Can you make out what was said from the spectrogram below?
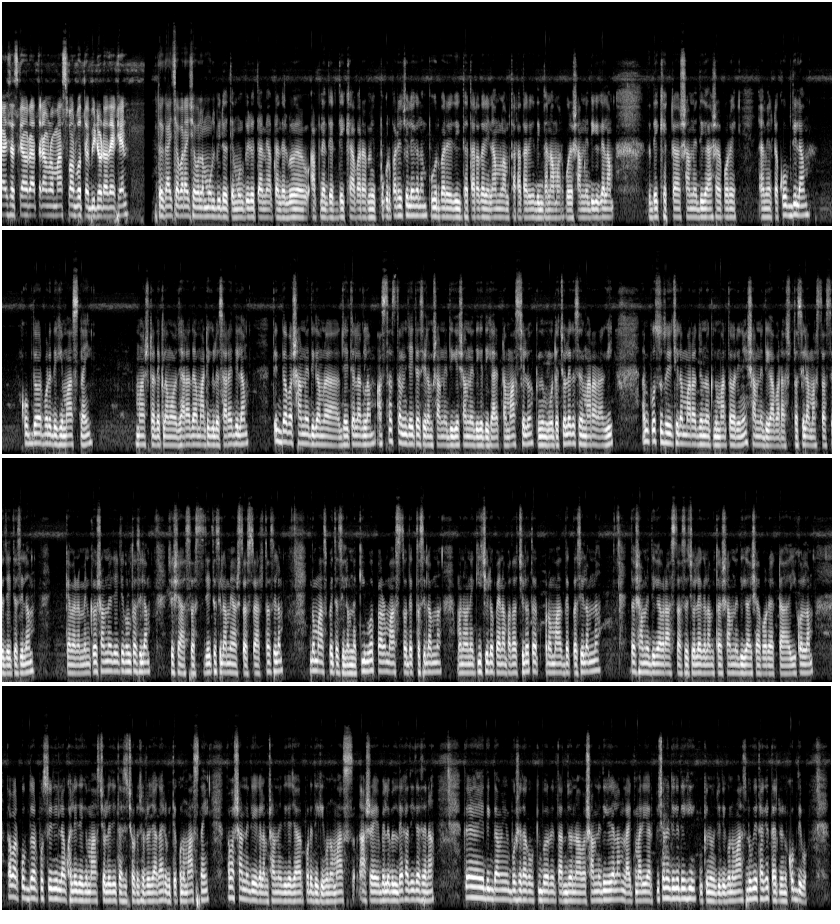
Guys আজকে রাতে আমরা মাছ মারবো, তো ভিডিওটা দেখেন। তো গাইস আবার আইসা বললাম মূল ভিডিওতে। মূল ভিডিওতে আমি আপনাদের আপনাদের দেখে আবার আমি পুকুর পাড়ে চলে গেলাম। পুকুর পাড়ের দিক দিয়ে তাড়াতাড়ি নামলাম, তাড়াতাড়ি দিক দিয়ে নামার পরে সামনের দিকে গেলাম। তো দেখে একটা সামনের দিকে আসার পরে আমি একটা কোপ দিলাম। কোপ দেওয়ার পরে দেখি মাছ নাই। মাছটা দেখলাম ঝাড়া দেওয়া মাটিগুলো সারাই দিলাম। দিয়ে আবার সামনের দিকে আমরা যাইতে লাগলাম। আস্তে আস্তে আমি যাইতেছিলাম সামনের দিকে সামনের দিকে দিকে আরেকটা মাছ ছিল, কিন্তু ওটা চলে গেছে মারার আগেই। আমি প্রস্তুত হয়েছিলাম মারার জন্য, কিন্তু মারতে পারিনি। সামনের দিকে আবার আসতেছিলাম, আস্তে আস্তে যাইতেছিলাম। ক্যামেরাম্যানকেও সামনে যাইতে বলতেছিলাম। শেষে আস্তে আস্তে যাইতেছিলাম, আমি আস্তে আস্তে আসতেছিলাম। কিন্তু মাছ পাইতেছিলাম না। কী ব্যাপার মাছ তো দেখতেছিলাম না। মানে অনেক কী ছিল, পেনা পাতা ছিল তারপর মাছ দেখতেছিলাম না। তো সামনের দিকে আবার আস্তে আস্তে চলে গেলাম। তার সামনের দিকে আসার পরে একটা ই করলাম। তো আবার কূপ দেওয়ার প্রস্তুতি নিলাম, খালি দেখি মাছ চলে যেতেছে, ছোটো ছোটো জায়গার ভিতরে কোনো মাছ নাই। তো আবার সামনের দিকে গেলাম, সামনের দিকে যাওয়ার পরে দেখি কোনো মাছ আসে অ্যাভেলেবেল দেখা যেতেছে না। তো এই দিক দিয়ে আমি বসে থাকব কী করে তার জন্য আবার সামনের দিকে গেলাম লাইট মারি আর পিছনের দিকে দেখি কিন্তু যদি কোনো মাছ ঢুকে থাকে তার জন্য কোপ দিব।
